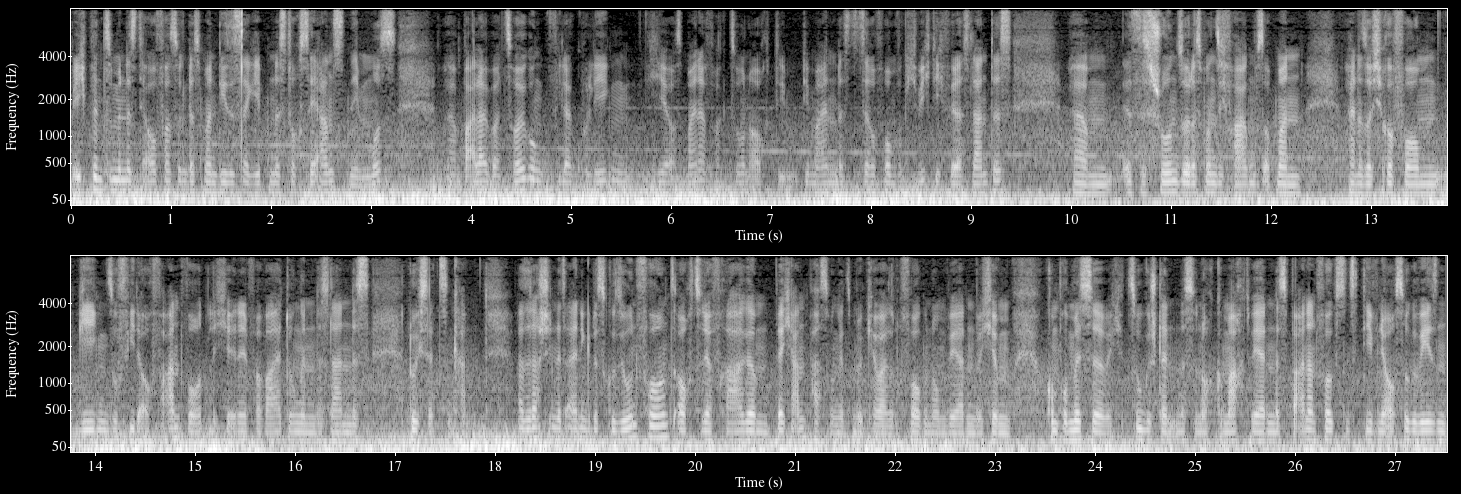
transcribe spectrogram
ich bin zumindest der Auffassung, dass man dieses Ergebnis doch sehr ernst nehmen muss. Äh, bei aller Überzeugung vieler Kollegen hier aus meiner Fraktion auch, die, die meinen, dass diese Reform wirklich wichtig für das Land ist, ähm, ist es schon so, dass man sich fragen muss, ob man eine solche Reform gegen so viele auch Verantwortliche in den Verwaltungen des Landes durchsetzen kann. Also da stehen jetzt einige Diskussionen vor uns, auch zu der Frage, welche Anpassungen jetzt möglicherweise noch vorgenommen werden, welche Kompromisse, welche Zugeständnisse noch gemacht werden. Das ist bei anderen Volksinitiativen ja auch so gewesen,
